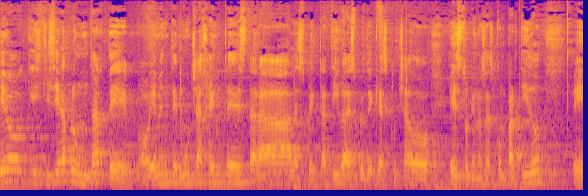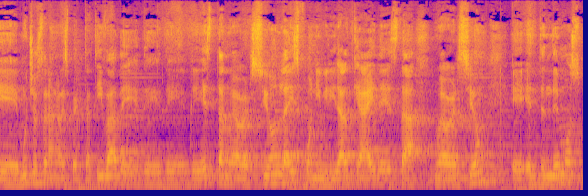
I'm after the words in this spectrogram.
Quiero, quisiera preguntarte, obviamente mucha gente estará a la expectativa después de que ha escuchado esto que nos has compartido, eh, muchos estarán a la expectativa de, de, esta nueva versión, la disponibilidad que hay de esta nueva versión. Eh, entendemos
